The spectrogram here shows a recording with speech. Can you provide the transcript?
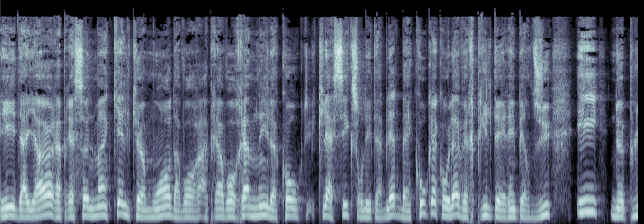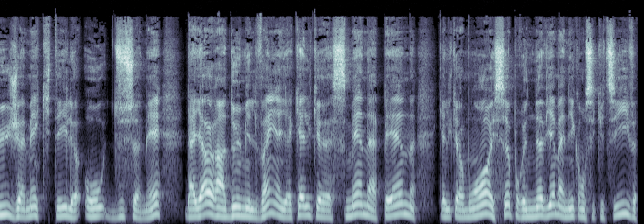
Et d'ailleurs, après seulement quelques mois d'avoir, après avoir ramené le Coke classique sur les tablettes, ben Coca-Cola avait repris le terrain perdu et ne plus jamais quitté le haut du sommet. D'ailleurs, en 2020, il y a quelques semaines à peine, quelques mois, et ça pour une neuvième année consécutive,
